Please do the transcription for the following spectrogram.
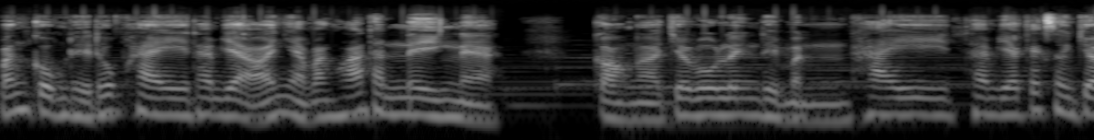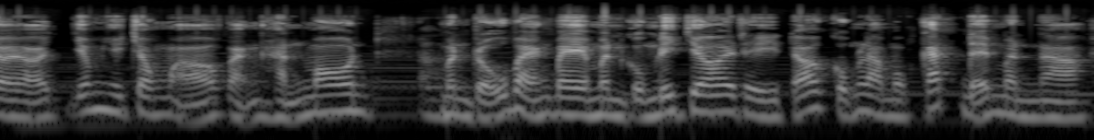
bắn cung thì thúc hay tham gia ở nhà văn hóa thanh niên nè còn uh, chơi bowling thì mình hay tham gia các sân chơi ở giống như trong ở vạn hạnh mall. À. mình rủ bạn bè mình cùng đi chơi thì đó cũng là một cách để mình uh,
